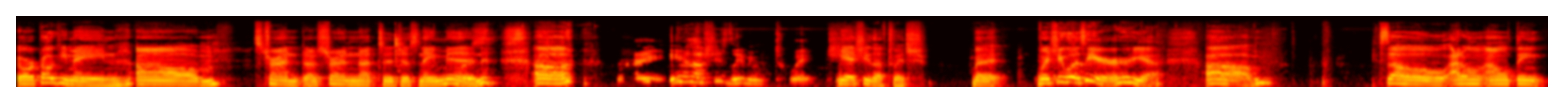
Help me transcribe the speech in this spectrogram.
or Pokimane. Um, I was trying. I was trying not to just name men. Uh, right. Even though she's leaving Twitch. Yeah, she left Twitch, but when she was here, yeah. Um, so I don't. I don't think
